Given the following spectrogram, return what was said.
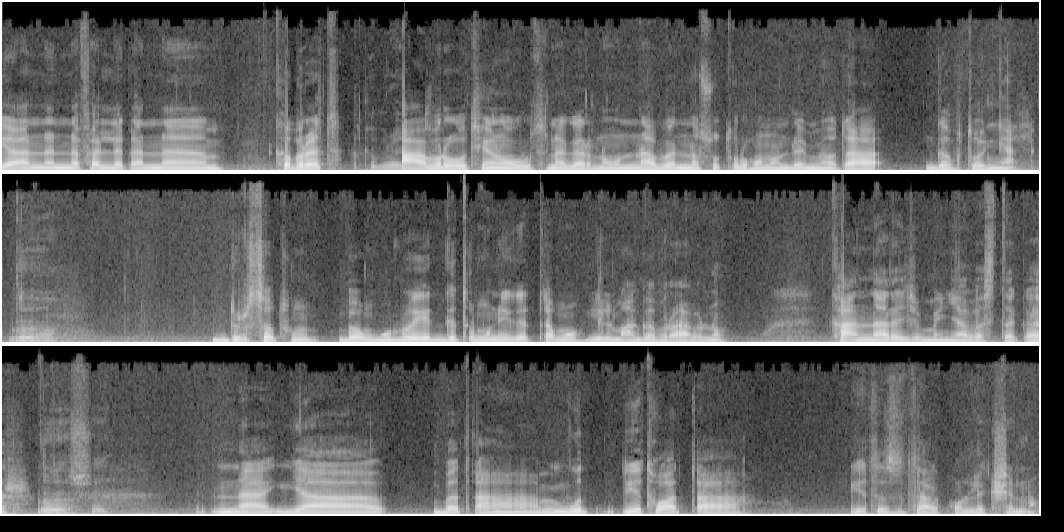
ያንን ነፈለቀነ ክብረት አብረውት የኖሩት ነገር ነው እና በእነሱ ጥሩ ሆኖ እንደሚወጣ ገብቶኛል። ድርሰቱን በሙሉ ግጥሙን የገጠመው ይልማ ገብረአብ ነው ከአናረጅም እኛ በስተቀር እና ያ በጣም የተዋጣ የትዝታ ኮሌክሽን ነው።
